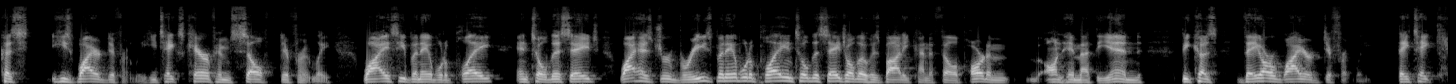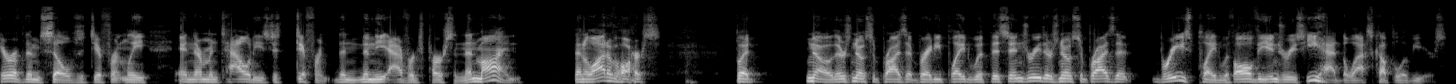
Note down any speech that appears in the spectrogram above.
because he's wired differently. He takes care of himself differently. Why has he been able to play until this age? Why has Drew Brees been able to play until this age? Although his body kind of fell apart on him at the end, because they are wired differently. They take care of themselves differently, and their mentality is just different than than the average person, than mine, than a lot of ours. But no, there's no surprise that Brady played with this injury. There's no surprise that Brees played with all the injuries he had the last couple of years.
